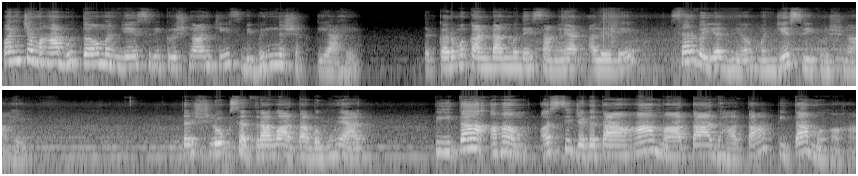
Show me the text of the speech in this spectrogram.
पंचमहाभूत म्हणजे श्रीकृष्णांचीच विभिन्न शक्ती आहे. तर कर्मकांडांमध्ये सांगण्यात आलेले सर्व यज्ञ म्हणजे श्रीकृष्ण आहे तर श्लोक सतरावा आता बघूयात. पिता अहम अस्य जगता हा माता धाता पितामह.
